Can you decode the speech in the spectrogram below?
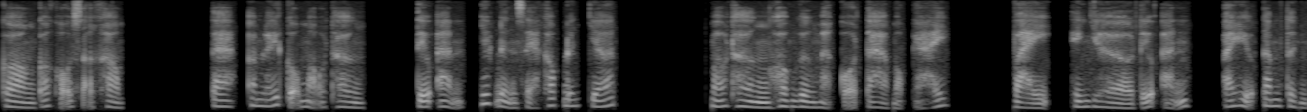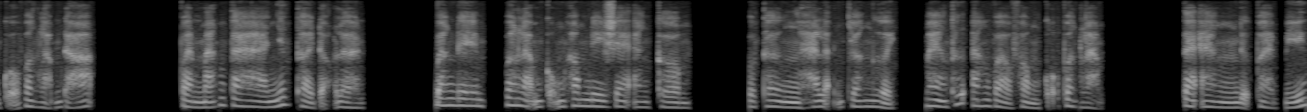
còn có khổ sở không? Ta ôm lấy cổ mẫu thân, tiểu ảnh nhất định sẽ khóc đến chết. Mẫu thần hôn gương mặt của ta một cái. Vậy hiện giờ tiểu ảnh phải hiểu tâm tình của Vân Lẩm đó. Vành mắt ta nhất thời đỏ lên. Ban đêm Vân Lẩm cũng không đi ra ăn cơm. Phụ thần hạ lệnh cho người mang thức ăn vào phòng của Vân Lẩm. Ta ăn được vài miếng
